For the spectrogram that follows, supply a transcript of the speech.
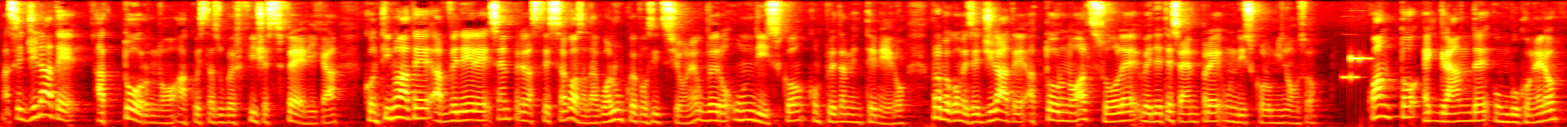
Ma se girate attorno a questa superficie sferica, continuate a vedere sempre la stessa cosa da qualunque posizione, ovvero un disco completamente nero, proprio come se girate attorno al Sole vedete sempre un disco luminoso. Quanto è grande un buco nero?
